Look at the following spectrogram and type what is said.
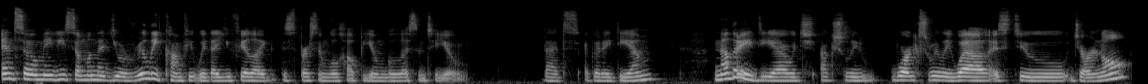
And so maybe someone that you're really comfy with that you feel like this person will help you and will listen to you. That's a good idea. Another idea, which actually works really well, is to journal.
